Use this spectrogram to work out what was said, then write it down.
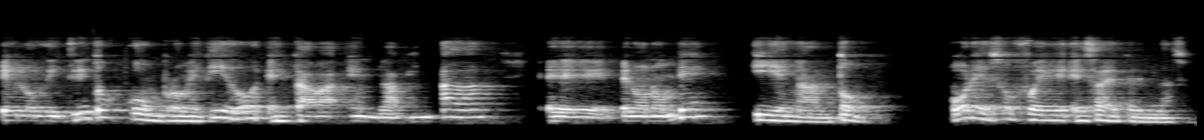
que los distritos comprometidos estaban en La Pintada, eh, en Onomé y en Antón. Por eso fue esa determinación.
